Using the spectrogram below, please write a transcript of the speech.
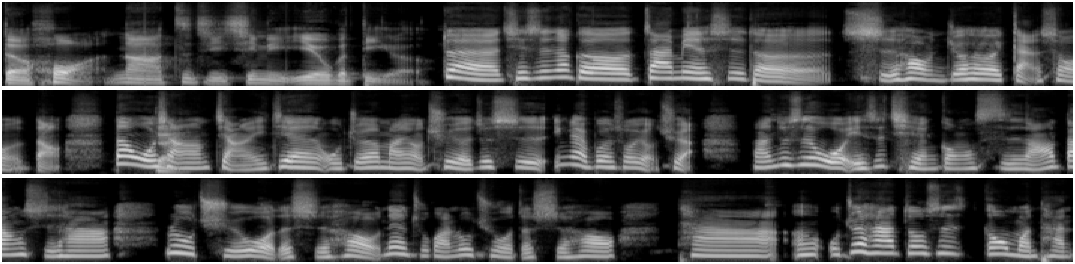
的话，那自己心里也有个底了。对，其实那个在面试的时候，你就会会感受得到。但我想讲一件我觉得蛮有趣的，就是应该也不能说有趣啊，反正就是我也是前公司，然后当时他录取我的时候，那个主管录取我的时候，他嗯，我觉得他都是跟我们谈，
